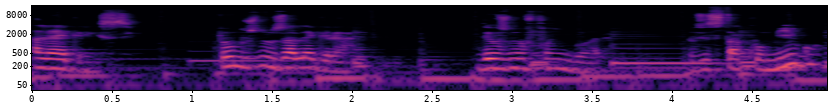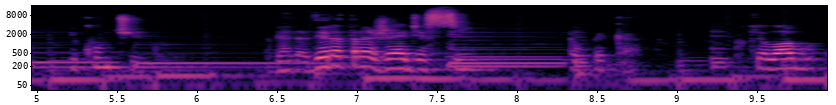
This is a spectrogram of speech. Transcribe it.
alegrem-se. Vamos nos alegrar. Deus não foi embora. Deus está comigo e contigo. A verdadeira tragédia, sim, é o pecado. Porque logo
